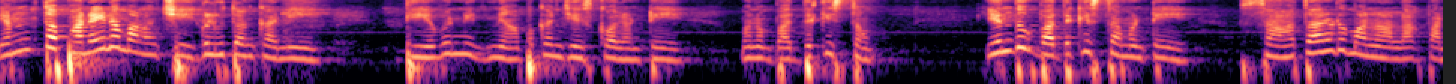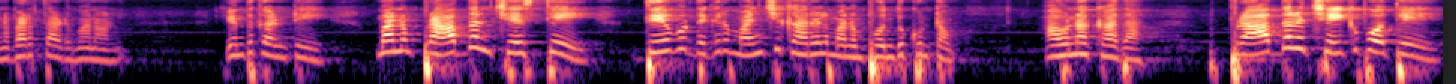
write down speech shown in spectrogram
ఎంత పనైనా మనం చేయగలుగుతాం కానీ దేవుణ్ణి జ్ఞాపకం చేసుకోవాలంటే మనం బద్దకిస్తాం. ఎందుకు బద్దకిస్తామంటే సాతానుడు మనం అలా పనబెడతాడు మనల్ని. ఎందుకంటే మనం ప్రార్థన చేస్తే దేవుడి దగ్గర మంచి కార్యాలు మనం పొందుకుంటాం. అవునా కాదా? ప్రార్థన చేయకపోతే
